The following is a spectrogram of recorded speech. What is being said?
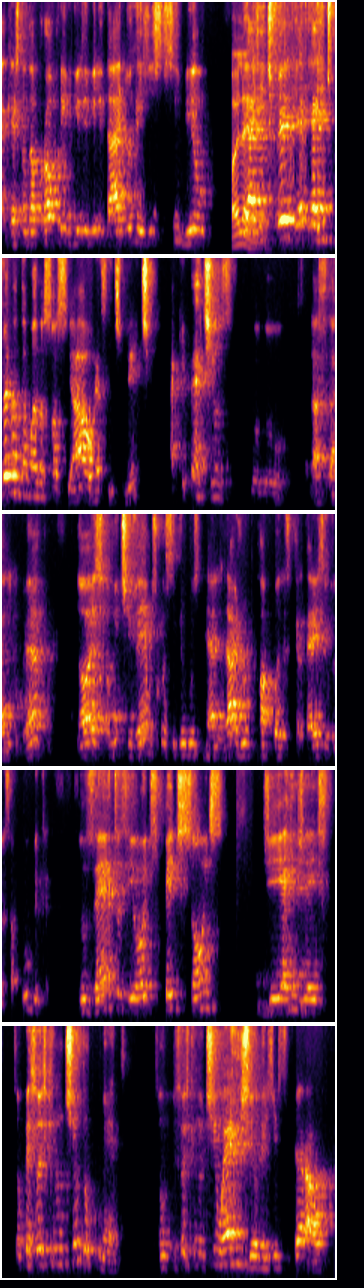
a questão da própria invisibilidade do registro civil, Olha e, a gente fez, e a gente fez uma demanda social recentemente, aqui pertinho do, do, da cidade de Rio Branco, nós obtivemos, conseguimos realizar, junto com o apoio da Secretaria de Segurança Pública, 208 expedições de RGs. São pessoas que não tinham documento, são pessoas que não tinham RG, o registro geral.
